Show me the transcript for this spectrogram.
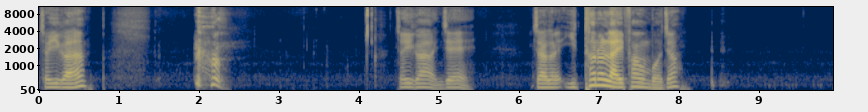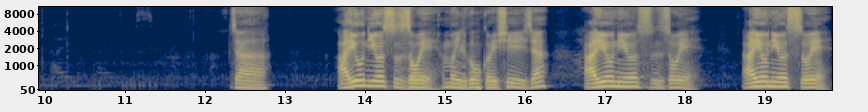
저희가 저희가 이제 자 그래 eternal life 하면 뭐죠? 자 아이오니오스 조에 한번 읽어볼까요? 시작. 아이오니오스 조에, 아이오니오스 조에.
